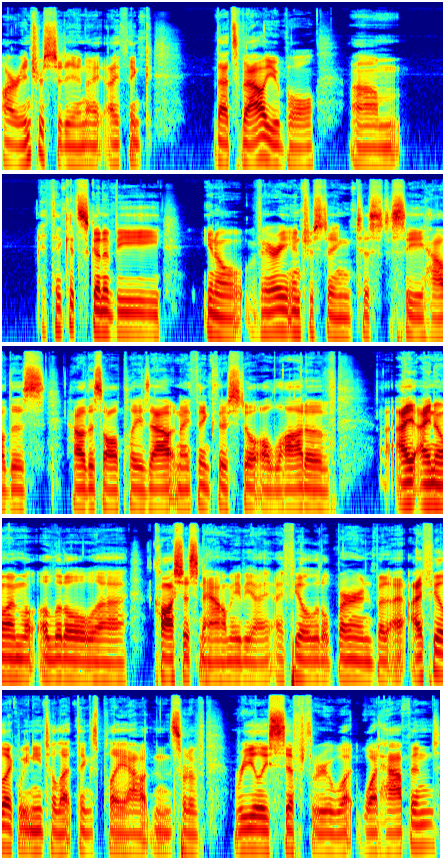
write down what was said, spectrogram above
are interested in, I, I think that's valuable. Um, I think it's going to be, you know, very interesting just to see how this how this all plays out. And I think there's still a lot of I, I know I'm a- a little uh, cautious now. Maybe I, I feel a little burned, but I, I feel like we need to let things play out and sort of really sift through what, what happened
